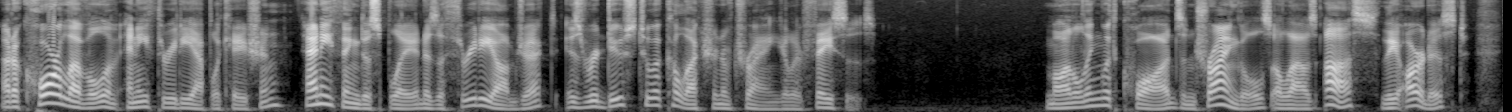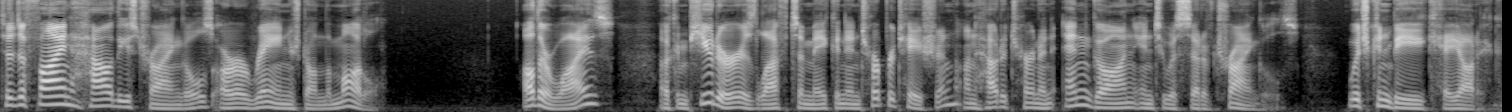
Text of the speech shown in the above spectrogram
At a core level of any 3D application, anything displayed as a 3D object is reduced to a collection of triangular faces. Modeling with quads and triangles allows us, the artist, to define how these triangles are arranged on the model. Otherwise, a computer is left to make an interpretation on how to turn an n-gon into a set of triangles, which can be chaotic.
